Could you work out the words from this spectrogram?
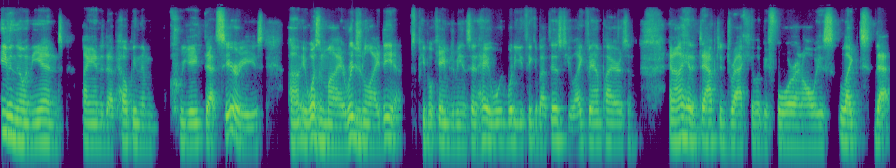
Even though in the end i ended up helping them create that series uh, it wasn't my original idea. People came to me and said hey what, what do you think about this? Do you like vampires? And and i had adapted dracula before and always liked that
